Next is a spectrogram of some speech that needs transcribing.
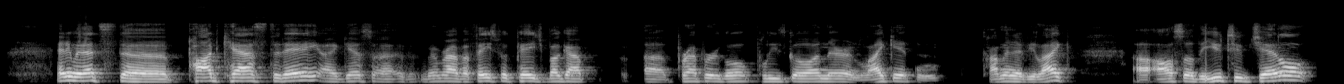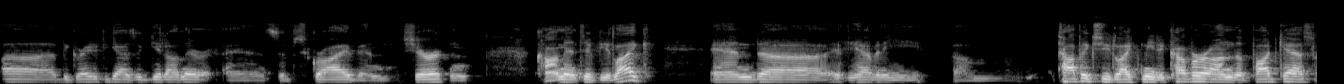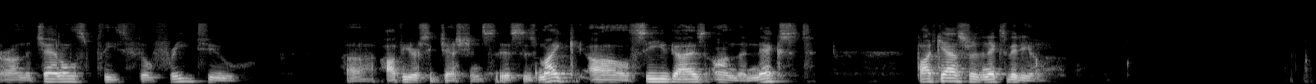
Anyway, that's the podcast today. I guess uh, remember I have a Facebook page, Bug Out uh, Prepper. Go, please go on there and like it and comment if you like. Uh, also, the YouTube channel. Uh, it'd be great if you guys would get on there and subscribe and share it and comment if you'd like. And uh, if you have any um, topics you'd like me to cover on the podcast or on the channels, please feel free to uh, offer your suggestions. This is Mike. I'll see you guys on the next podcast or the next video.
